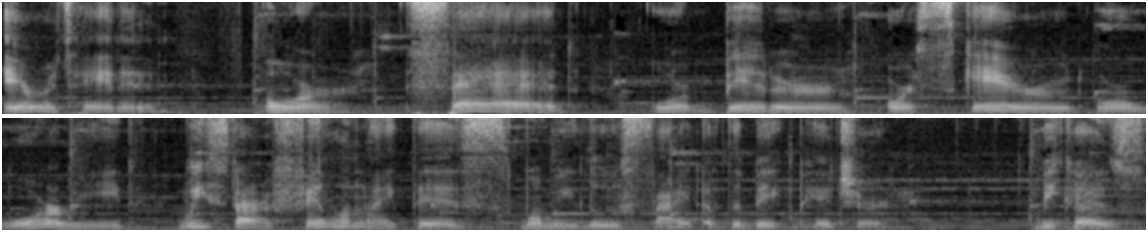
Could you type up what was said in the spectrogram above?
irritated or sad or bitter or scared or worried, we start feeling like this when we lose sight of the big picture because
